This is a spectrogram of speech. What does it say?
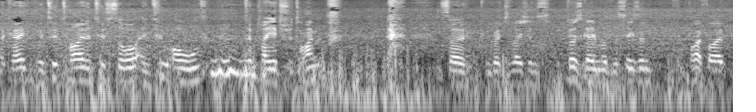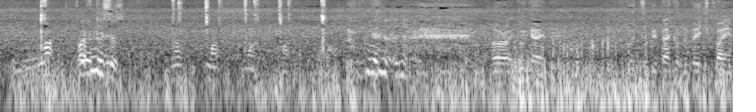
Okay, we're too tired and too sore and too old to play extra time. so congratulations, first game of the season. Five five, five kisses. All right, good game. Good to be back on the beach playing.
